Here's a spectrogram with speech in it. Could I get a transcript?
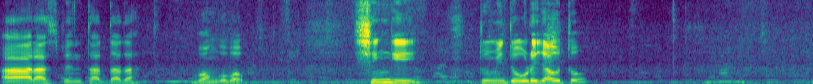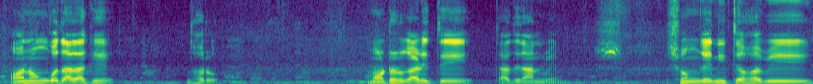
আর আসবেন তার দাদা বঙ্গবাবু। সিঙ্গি, তুমি দৌড়ে যাও তো। অনঙ্গ দাদাকে ধরো। মোটর গাড়িতে তাদের আনবেন। সঙ্গে নিতে হবে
